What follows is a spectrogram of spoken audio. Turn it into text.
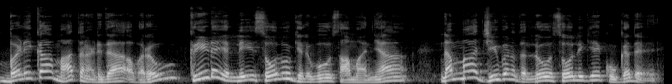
ಬಳಿಕ ಮಾತನಾಡಿದ ಅವರು, ಕ್ರೀಡೆಯಲ್ಲಿ ಸೋಲು ಗೆಲುವು ಸಾಮಾನ್ಯ. ನಮ್ಮ ಜೀವನದಲ್ಲೂ ಸೋಲಿಗೆ ಕುಗ್ಗದೆ,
